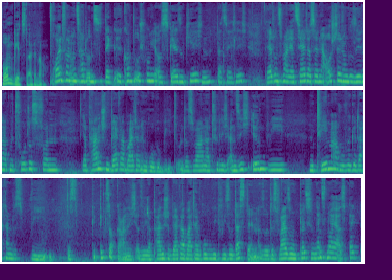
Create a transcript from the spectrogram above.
Worum geht's da genau? Ein Freund von uns hat uns, der kommt ursprünglich aus Gelsenkirchen tatsächlich, der hat uns mal erzählt, dass er eine Ausstellung gesehen hat mit Fotos von japanischen Bergarbeitern im Ruhrgebiet. Und das war natürlich an sich irgendwie ein Thema, wo wir gedacht haben, das, wie, das gibt's doch gar nicht. Also japanische Bergarbeiter im Ruhrgebiet, wieso das denn? Also das war so plötzlich ein ganz neuer Aspekt.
